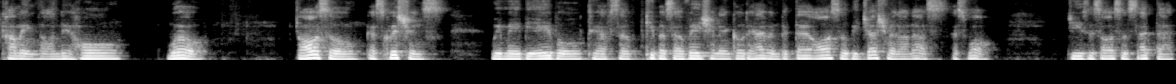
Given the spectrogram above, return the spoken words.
coming on the whole world. Also, as Christians, we may be able to have self, keep our salvation and go to heaven, but there also be judgment on us as well. Jesus also said that.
